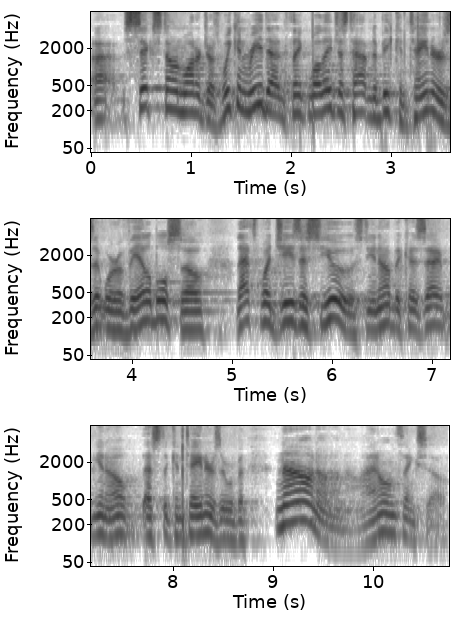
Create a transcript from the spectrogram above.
Uh, six stone water jars. We can read that and think, well, they just happen to be containers that were available, so that's what Jesus used, you know, because, they, you know, that's the containers that were. No, no, no, no. I don't think so.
